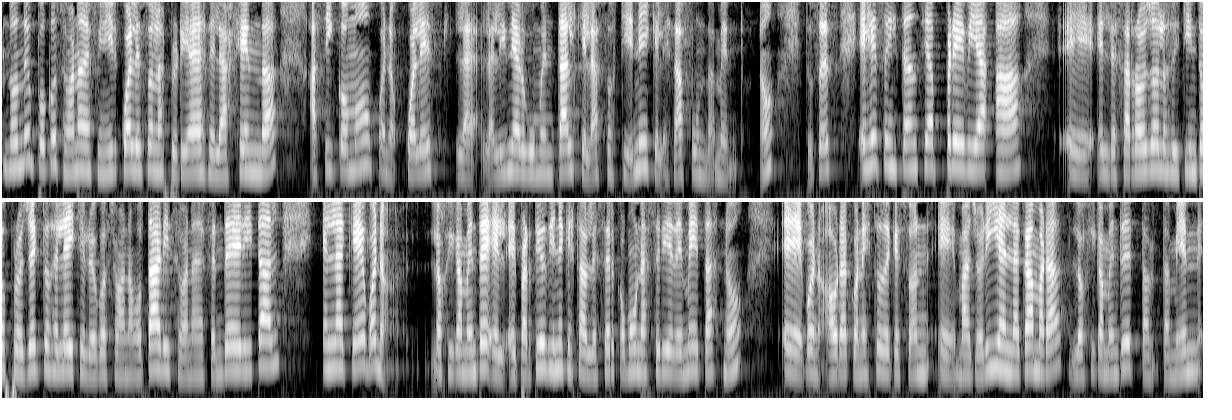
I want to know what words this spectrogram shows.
donde un poco se van a definir cuáles son las prioridades de la agenda, así como, bueno, cuál es la, línea argumental que la sostiene y que les da fundamento, ¿no? Entonces, es esa instancia previa a eh, el desarrollo de los distintos proyectos de ley que luego se van a votar y se van a defender y tal, en la que, bueno, lógicamente el, partido tiene que establecer como una serie de metas, ¿no? Eh, bueno, ahora con esto de que son eh, mayoría en la Cámara, lógicamente también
